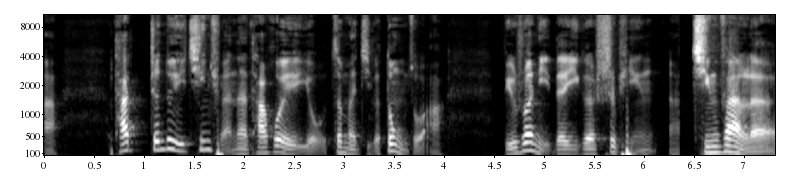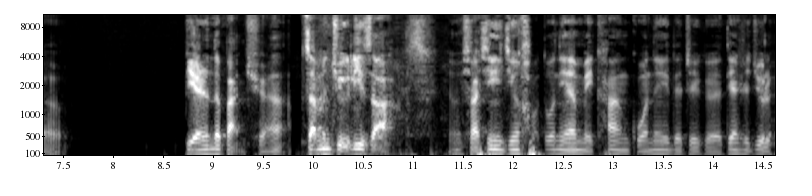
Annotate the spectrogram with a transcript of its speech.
啊，它针对于侵权呢，它会有这么几个动作啊，比如说你的一个视频啊，侵犯了。别人的版权，咱们举个例子啊，小新已经好多年没看国内的这个电视剧了，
